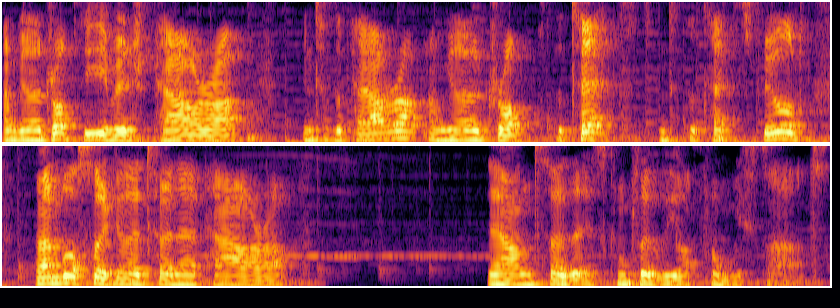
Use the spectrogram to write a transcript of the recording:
I'm going to drop the image power up into the power up. I'm going to drop the text into the text field. And I'm also going to turn our power up down so that it's completely off when we start.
